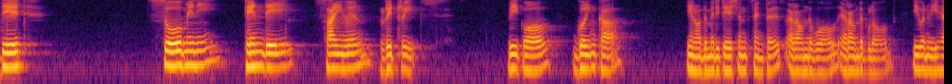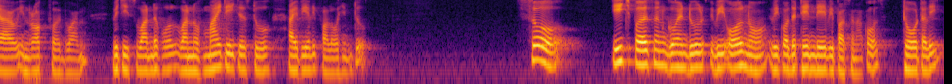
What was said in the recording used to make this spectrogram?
did so many 10 day silent retreats. We call Goenka, you know, the meditation centers around the world, around the globe. Even we have in Rockford one, which is wonderful. One of my teachers too, I really follow him too. So, each person go and do, we all know, we call the 10 day Vipassana course, totally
